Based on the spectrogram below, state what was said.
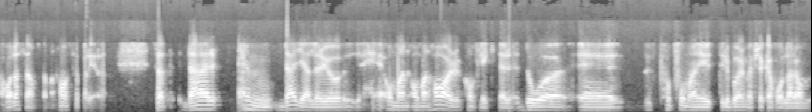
hålla sams när man har separerat. Så att där, där gäller det ju, om man, om man har konflikter, då eh, får man ju till att börja med försöka hålla dem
